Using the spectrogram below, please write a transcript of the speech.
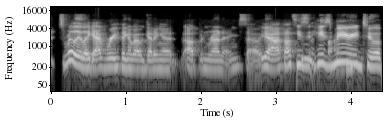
it's really like everything about getting it up and running. So yeah, that's He's he's fun. married to a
